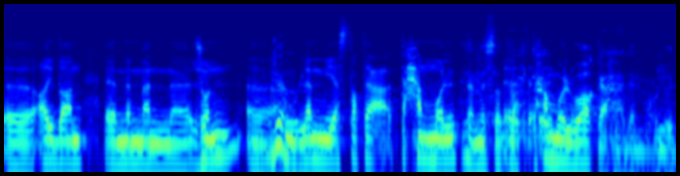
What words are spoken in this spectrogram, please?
آه، أيضا آه، ممن جن, جن. لم يستطع تحمل لم يستطع تحمل الواقع هذا الموجود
